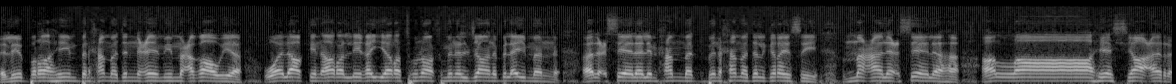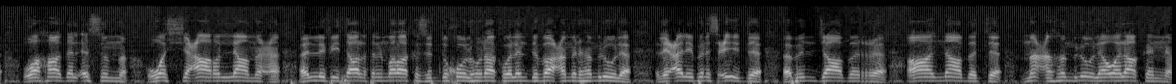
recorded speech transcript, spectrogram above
لإبراهيم بن حمد النعيمي مع غاوية. ولكن أرى اللي غيرت هناك من الجانب الأيمن العسيلة لمحمد بن حمد القريصي. مع العسيلة الله يا الشاعر وهذا الاسم والشعار اللامع اللي في ثالث المراكز الدخول هناك والاندفاع من هملولة لعلي بن سعيد بن جابر. آل نابت مع هملولة ولكن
